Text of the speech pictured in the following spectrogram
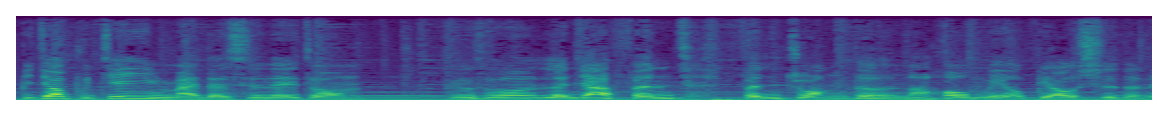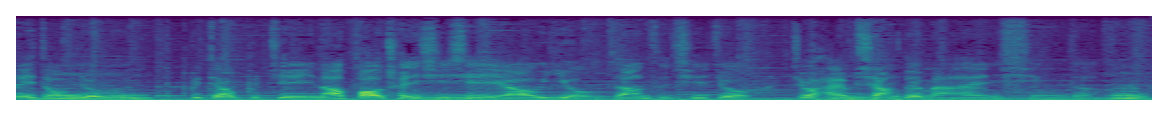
比较不建议买的是那种，比如说人家分分装的，嗯、然后没有标识的那种就比较不建议。然后保存期限也要有，这样子其实就就还相对蛮安心的。嗯，嗯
